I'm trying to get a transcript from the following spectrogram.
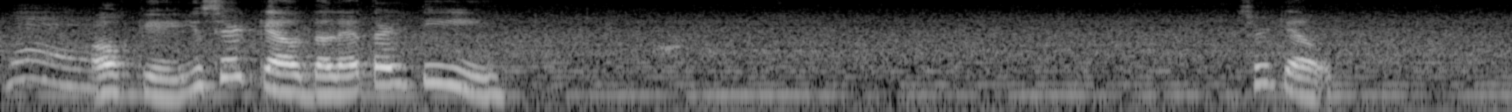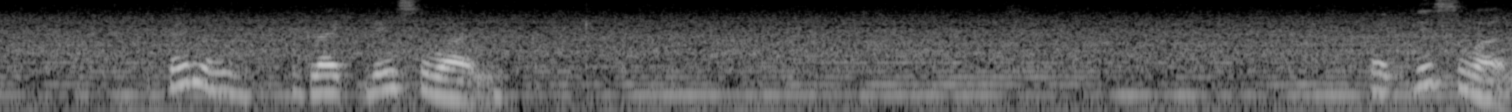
There. Okay, you circle the letter T. Circle. Ganun. Like this one. Like this one.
